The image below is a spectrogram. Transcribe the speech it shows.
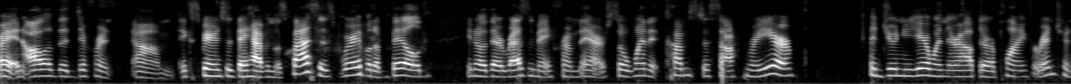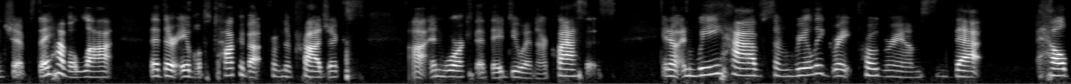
right? And all of the different um, experiences they have in those classes we're able to build you know their resume from there. So when it comes to sophomore year and junior year when they're out there applying for internships they have a lot that they're able to talk about from the projects uh, and work that they do in their classes. You know and we have some really great programs that help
